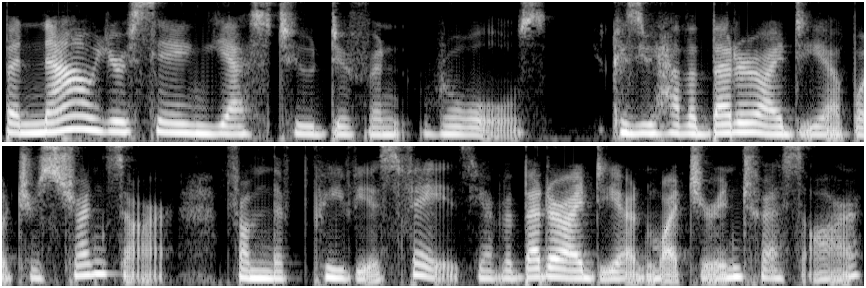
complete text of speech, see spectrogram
but now you're saying yes to different roles because you have a better idea of what your strengths are from the previous phase. You have a better idea on what your interests are.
